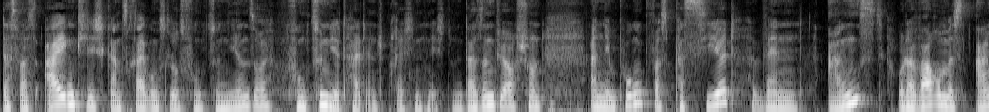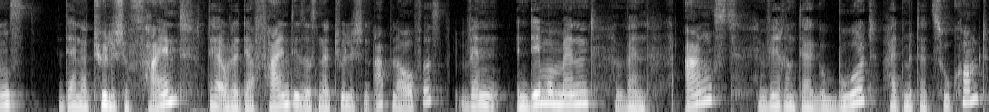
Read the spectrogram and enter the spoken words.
das, was eigentlich ganz reibungslos funktionieren soll, funktioniert halt entsprechend nicht. Und da sind wir auch schon an dem Punkt, was passiert, wenn Angst oder warum ist Angst der natürliche Feind, der oder der Feind dieses natürlichen Ablaufes, wenn in dem Moment, wenn Angst während der Geburt halt mit dazukommt,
